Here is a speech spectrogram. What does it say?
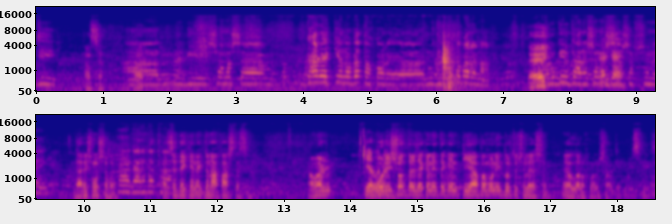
জি। আচ্ছা। আর? রুগীর সমস্যা ঘাড়ে কেন ব্যথা করে? আর রুগী বলতে পারে না। এই! রুগীর ঘাড়ে সমস্যা সবসময়। গাড়ির সমস্যা হয়? হ্যাঁ ঘাড়ে ব্যথা। আচ্ছা দেখেন একজন আপা আসতেছে। আমার আর যেখানে থাকেন টিয়া আপামনি দূরতে চলে আসেন। এ আল্লাহ রহমান সাহায্য বিসমিল্লাহ।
